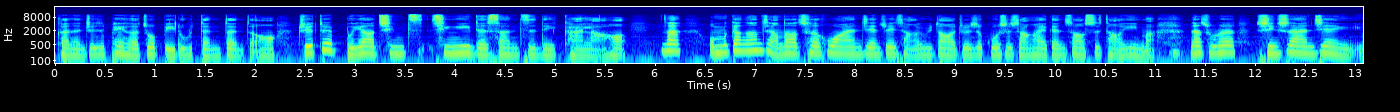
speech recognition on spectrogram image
可能就是配合做笔录等等的哦，绝对不要轻自轻易的擅自离开了哈。那我们刚刚讲到车祸案件最常遇到的就是过失伤害跟肇事逃逸嘛。那除了刑事案件以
